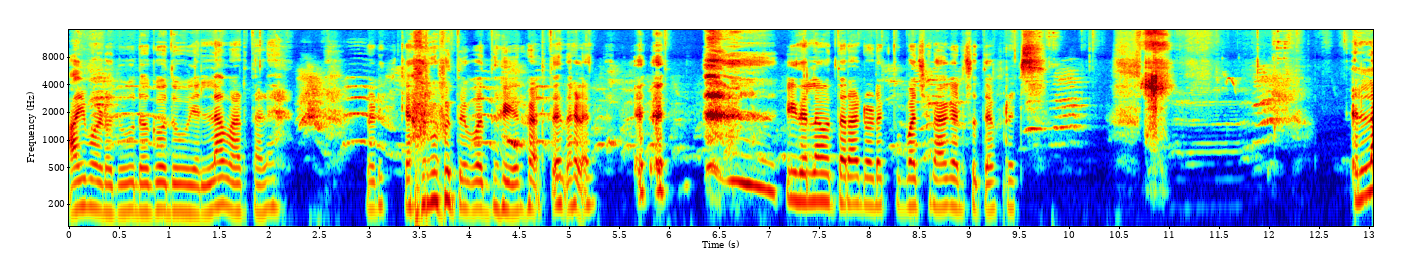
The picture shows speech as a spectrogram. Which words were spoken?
ಹಾಯ್ ಮಾಡೋದು, ನಗೋದು, ಎಲ್ಲ ಮಾಡ್ತಾಳೆ. ನೋಡಿ, ಕ್ಯಾಮ್ರಾ ಮುಂದೆ ಬಂದು ಏನು ಮಾಡ್ತಾ ಇದ್ದಾಳೆ ಅಂತ. ಇದೆಲ್ಲ ಒಂಥರ ನೋಡೋಕೆ ತುಂಬ ಚೆನ್ನಾಗಿ ಅನಿಸುತ್ತೆ ಫ್ರೆಂಡ್ಸ್ ಎಲ್ಲ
